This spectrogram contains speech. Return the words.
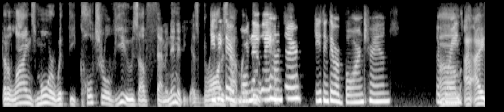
that aligns more with the cultural views of femininity, as broad Do you think as they were that born that way, Hunter? Do you think they were born trans? Um, I, I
